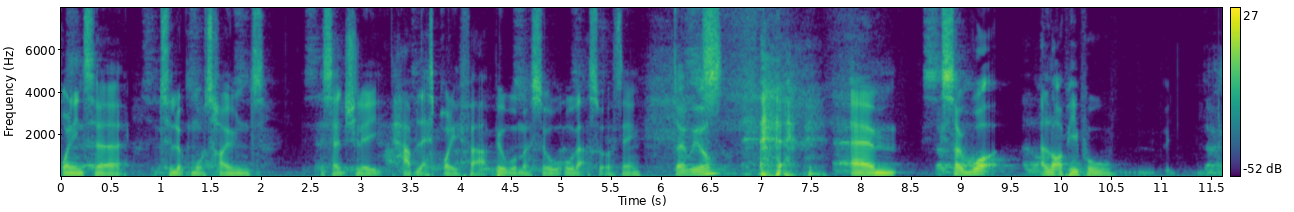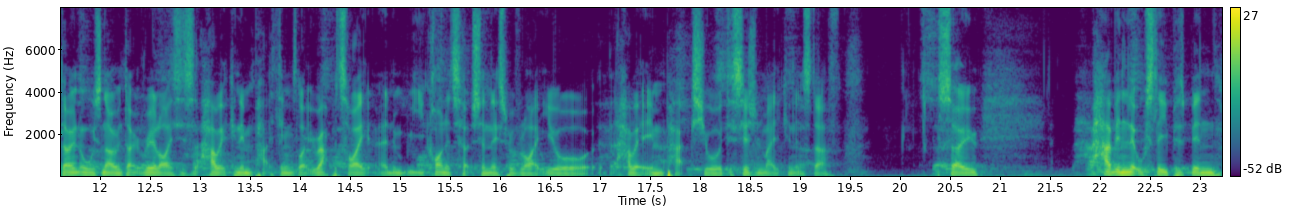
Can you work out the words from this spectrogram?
wanting to to look more toned, essentially have less body fat, build more muscle, all that sort of thing. Don't we all? Um, so what a lot of people don't always know and don't realise is how it can impact things like your appetite, and you kind of touched on this with like your how it impacts your decision making and stuff. So having little sleep has been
